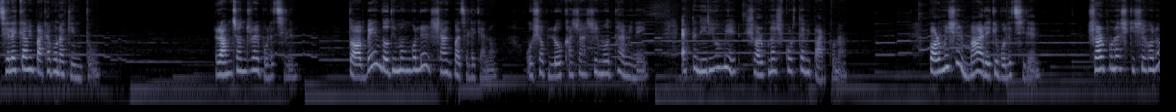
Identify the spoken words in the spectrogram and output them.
ছেলেকে আমি পাঠাবো না কিন্তু। রামচন্দ্র রায় বলেছিলেন, তবে দধিমঙ্গলের শাক বাজালে কেন? ওসব লোক হাসাহাসির মধ্যে আমি নেই। একটা নিরীহ মেয়ের সর্বনাশ করতে আমি পারব না। পরমেশের মা রেগে বলেছিলেন, সর্বনাশ কিসে হলো?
